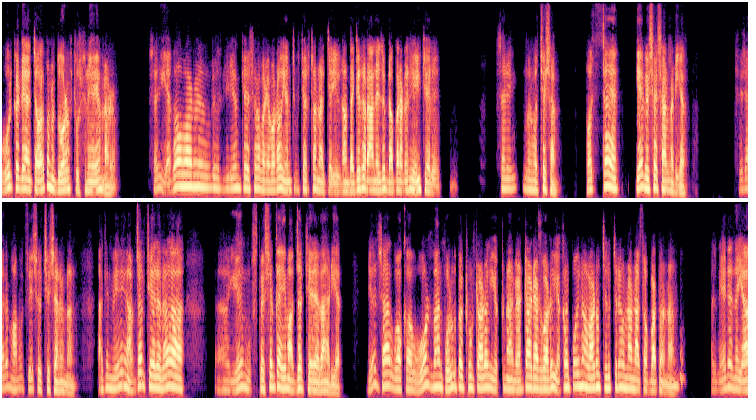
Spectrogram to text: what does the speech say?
ఊరికెళ్ళేంత వరకు నువ్వు దూరం చూస్తూనే ఉన్నాడు. సరే ఏదో వాడు ఏం చేస్తాడో వాడు ఎవడో ఎందుకు చేస్తాడో నాకు తెలియదు. నా దగ్గర రాలేదు డబ్బు రాలేదు ఏం చేయలేదు. సరే నేను వచ్చేసాను వస్తే ఏ విశేషాలను అడిగారు? చేశారు మామూలు చేసి వచ్చేసాను అన్నాను అది మీరేం అబ్జర్వ్ చేయలేదా? ఏం స్పెషల్గా ఏం అబ్జర్వ్ చేయలేదా అని అడిగారు. లేదు సార్ ఒక ఓల్డ్ మ్యాన్ పొడుగు పెట్టుకుంటాడు ఎక్కడ నా వెంటాడాడు వాడు ఎక్కడ పోయినా వాడు తిరుగుతూనే ఉన్నాడు నాతో పాటు అన్నాను. అది నేనేనయ్యా?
